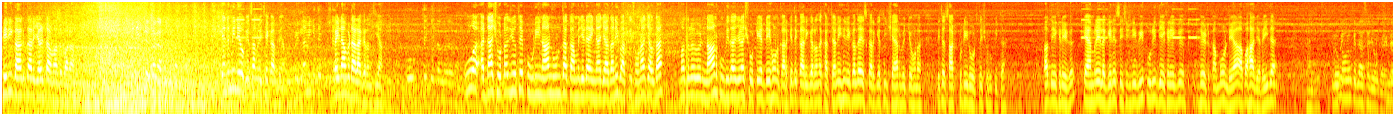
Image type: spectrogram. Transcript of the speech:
ਫਿਰ ਹੀ ਗਾਹਕ ਦਾ ਰਿਜ਼ਲਟ ਆਉਣਾ ਦੁਬਾਰਾ। ਕਿੰਨੀ ਚਿਰ ਦਾ ਕਰਦੇ ਹੋ? ਕੰਮ? ਤਿੰਨ ਮਹੀਨੇ ਹੋ ਗਏ ਸਾਨੂੰ ਇੱਥੇ ਕਰਦਿਆਂ ਪਹਿਲਾਂ ਵੀ ਕਿਤੇ ਪੁੱਛਿਆ? ਪਹਿਲਾਂ ਵਡਾਲਾ ਗ੍ਰੰਥੀਆਂ ਉਹ ਉੱਥੇ ਕਿਦਾਂ ਦਾ ਕੰਮ ਉਹ ਅੱਡਾ ਛੋਟਾ ਜੀ ਉੱਥੇ ਪੂੜੀ ਨਾਨ ਨੂਨ ਦਾ ਕੰਮ ਜਿਹੜਾ ਇੰਨਾ ਜ਼ਿਆਦਾ ਨਹੀਂ ਬਾਕੀ ਸੋਹਣਾ ਚੱਲਦਾ। ਮਤਲਬ ਨਾਨ ਪੂੜੀ ਦਾ ਜਿਹੜਾ ਛੋਟੇ ਅੱਡੇ ਹੋਣ ਕਰਕੇ ਤੇ ਕਾਰੀਗਰਾਂ ਦਾ ਖਰਚਾ ਨਹੀਂ ਸੀ ਨਿਕਲਦਾ ਇਸ ਕਰਕੇ ਅਸੀਂ ਸ਼ਹਿਰ ਵਿੱਚ ਹੁਣ ਇੱਥੇ 60 ਫੁੱਟੀ ਰੋਡ ਤੇ ਸ਼ੁਰੂ ਕੀਤਾ। ਆ ਦੇਖ ਰੇਖ ਕੈਮਰੇ ਲੱਗੇ ਨੇ ਸੀਸੀਟੀਵੀ ਪੂਰੀ ਦੇਖ ਰੇਖ ਹੇਠ ਕੰਮ ਹੋਣ ਡਿਆ ਆਪ ਹਾਜ਼ਰ ਰਹੀਦਾ। ਹਾਂਜੀ। ਲੋਕਾਂ ਵੱਲੋਂ ਕਿੰਨਾ ਸਹਿਯੋਗ ਕਰਦੇ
